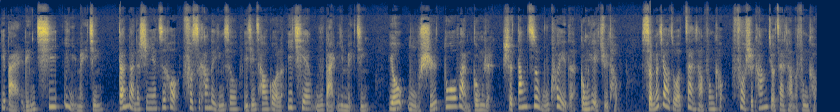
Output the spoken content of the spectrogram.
一百零七亿美金，短短的十年之后，富士康的营收已经超过了一千五百亿美金，有五十多万工人，是当之无愧的工业巨头。什么叫做站上风口？富士康就站上了风口。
